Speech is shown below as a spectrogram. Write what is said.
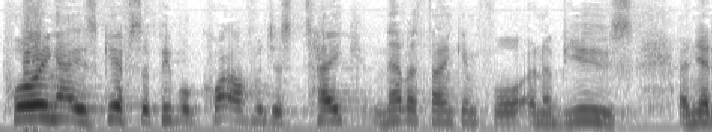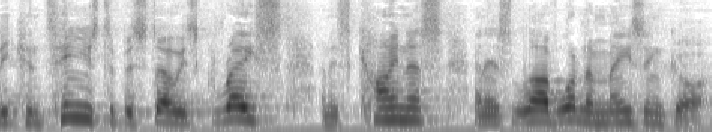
Pouring out his gifts that people quite often just take, never thank him for, and abuse. And yet he continues to bestow his grace and his kindness and his love. What an amazing God.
